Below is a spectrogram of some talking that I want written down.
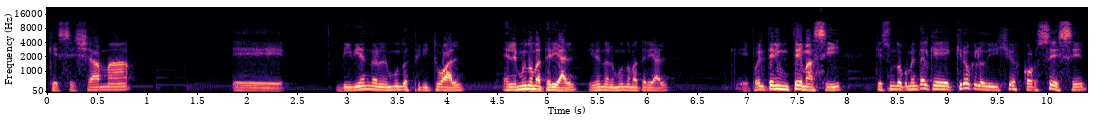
Que se llama eh, Viviendo en el mundo espiritual, en el mundo material, viviendo en el mundo material. Que, pues él tenía un tema así, que es un documental que creo que lo dirigió Scorsese,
